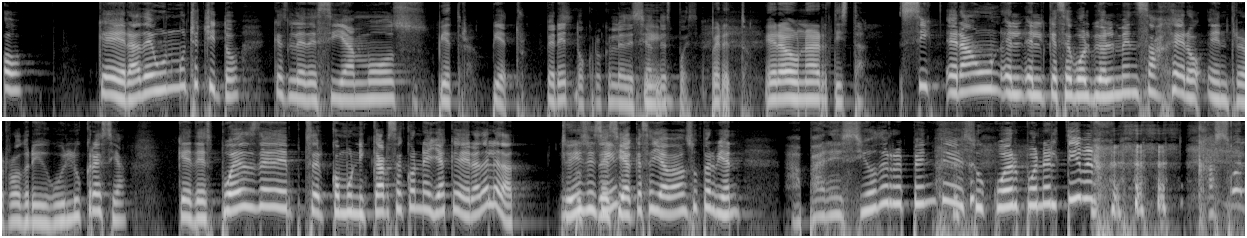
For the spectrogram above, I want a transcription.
O que era de un muchachito que le decíamos Pietro. Pietro. Pereto, creo que le decían Sí. después. Pereto. Era un artista. Sí, era un, el, el que se volvió el mensajero entre Rodrigo y Lucrecia, que después de ser- comunicarse con ella, que era de la edad, Sí, pues sí, sí. decía que se llevaban súper bien, apareció de repente su cuerpo en el Tíber. Casual.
